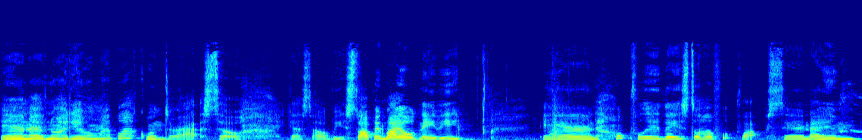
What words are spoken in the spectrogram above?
And I have no idea where my black ones are at, so I guess I'll be stopping by Old Navy. And hopefully they still have flip-flops. And I am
